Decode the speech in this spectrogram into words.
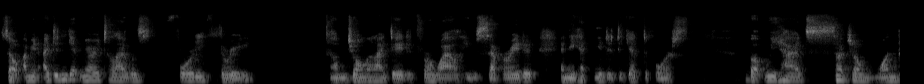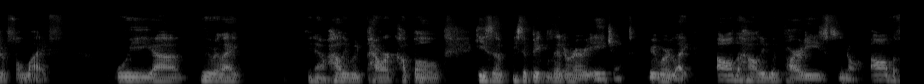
So, I mean, I didn't get married till I was 43. Um, Joel and I dated for a while. He was separated and he had, needed to get divorced. But we had such a wonderful life. We uh, we were like, you know, Hollywood power couple. He's a he's a big literary agent. We were like all the Hollywood parties, you know, all the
